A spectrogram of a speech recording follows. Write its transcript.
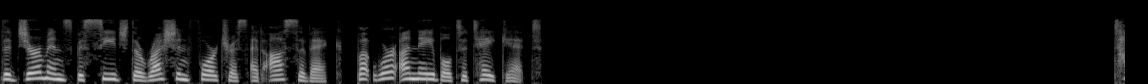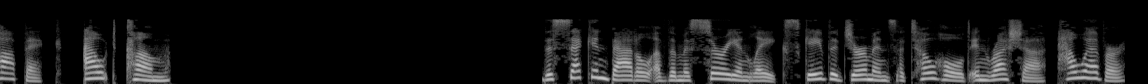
The Germans besieged the Russian fortress at Osowiec, but were unable to take it. Topic. Outcome The Second Battle of the Masurian Lakes gave the Germans a toehold in Russia, however,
